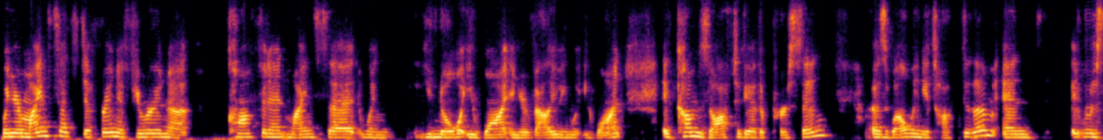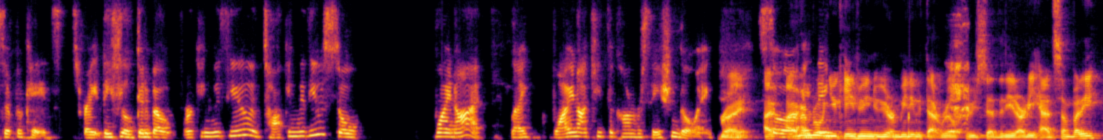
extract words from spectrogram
when your mindset's different if you're in a confident mindset when you know what you want and you're valuing what you want it comes off to the other person as well when you talk to them. And it reciprocates, right? They feel good about working with you and talking with you. So why not? Like, why not keep the conversation going? Right. So I, I remember I think, when you came to me, you were meeting with that realtor who said that he'd already had somebody.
